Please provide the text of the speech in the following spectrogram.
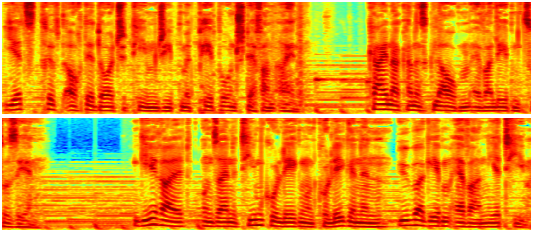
Jetzt trifft auch der deutsche Teamjeep mit Pepe und Stefan ein. Keiner kann es glauben, Eva lebend zu sehen. Gerald und seine Teamkollegen und Kolleginnen übergeben Eva an ihr Team.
